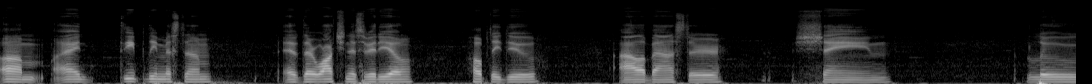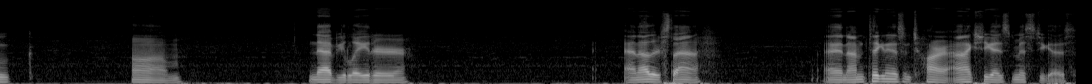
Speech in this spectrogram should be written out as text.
um, I deeply miss them. If they're watching this video, hope they do. Alabaster, Shane, Luke, um, Navulator and other staff. And I'm taking this into heart. I actually guys missed you guys.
